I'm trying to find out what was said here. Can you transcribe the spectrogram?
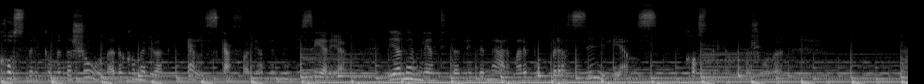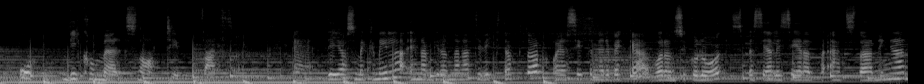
kostrekommendationer, då kommer du att älska följande miniserie. Vi har nämligen tittat lite närmare på Brasiliens kostrekommendationer. Och vi kommer snart till varför. Det är jag som är Camilla, en av grundarna till Viktdoktorn och jag sitter med Rebecka, vår psykolog, specialiserad på ätstörningar,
